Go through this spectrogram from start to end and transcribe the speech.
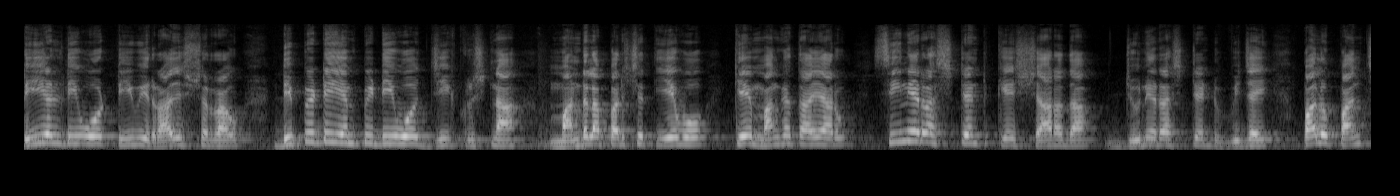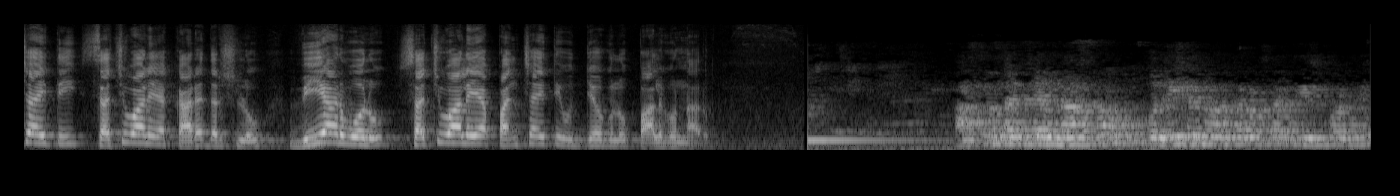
DLDO TV Rajeshwararao deputy MPDO G Krishna మండల పరిషత్ AO K Mangatayaru senior assistant K Sharada junior assistant Vijay పలు పంచాయతీ సచివాలయ కార్యదర్శులు విఆర్ఓలు సచివాలయ పంచాయతీ ఉద్యోగులు పాల్గొన్నారు. హస్త సంచలనాసం పొజిషన్ అందరూ ఒకసారి తీసుకోండి.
